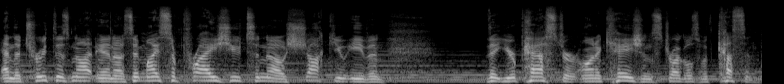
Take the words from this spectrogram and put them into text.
and the truth is not in us. It might surprise you to know, shock you even, that your pastor on occasion struggles with cussing.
